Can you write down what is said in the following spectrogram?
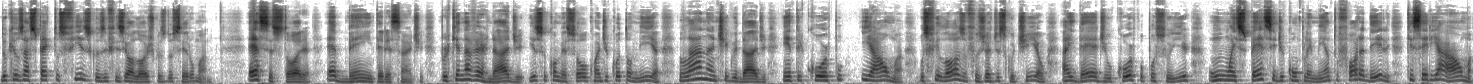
do que os aspectos físicos e fisiológicos do ser humano. Essa história é bem interessante, porque na verdade isso começou com a dicotomia lá na antiguidade entre corpo e alma. Os filósofos já discutiam a ideia de o corpo possuir uma espécie de complemento fora dele, que seria a alma,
